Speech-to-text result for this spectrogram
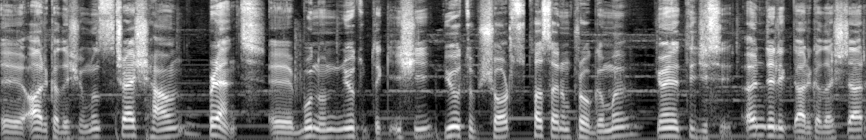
e, arkadaşımız Trash Hound Brent. E, bunun YouTube'daki işi YouTube Shorts tasarım programı yöneticisi. Öncelikle arkadaşlar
